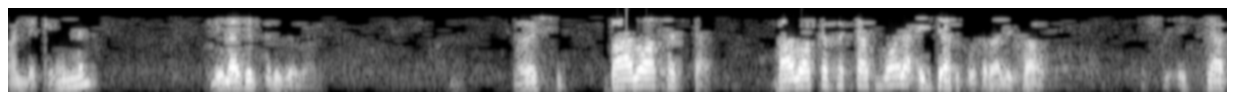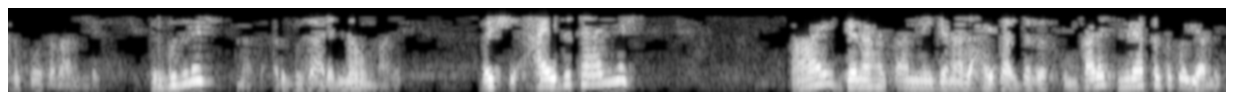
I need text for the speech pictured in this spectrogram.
አለቀ። ይሄንን ሌላ ገጽ ልገባ ነው። እሺ ባሏ ፈታት። ባሏ ከፈታት በኋላ ዒዳ ትቆጥራለች። አዎ እሺ ትቆጥራለች። እርጉዝ ነሽ? እርጉዝ አይደለሁም ማለት እሺ ሀይድ ታያለሽ? አይ ገና ህፃን ነኝ ገና ለሀይድ አልደረስኩም ካለች ምን ያክል ትቆያለች?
